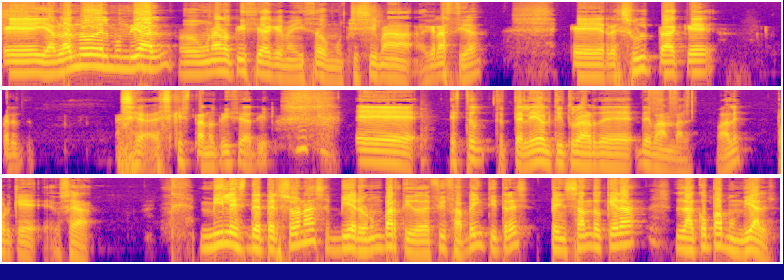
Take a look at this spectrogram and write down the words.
Eh, y hablando del Mundial, una noticia que me hizo muchísima gracia. resulta que. o sea, es que esta noticia, tío. Eh, esto te, te leo el titular de, de Vandal, ¿vale? Porque, o sea, miles de personas vieron un partido de FIFA 23 pensando que era la Copa Mundial.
